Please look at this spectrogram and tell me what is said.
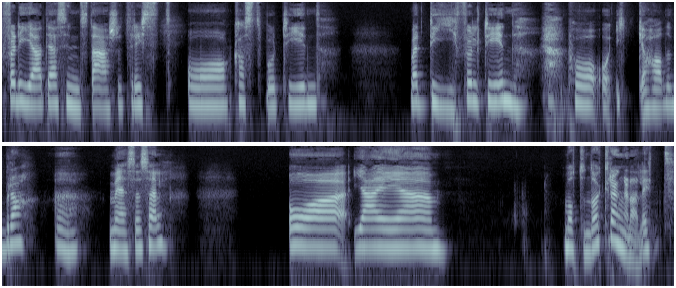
Fordi at jeg syns det er så trist å kaste bort tid, verdifull tid, på å ikke ha det bra med seg selv. Og jeg eh, måtte nok krangla litt.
